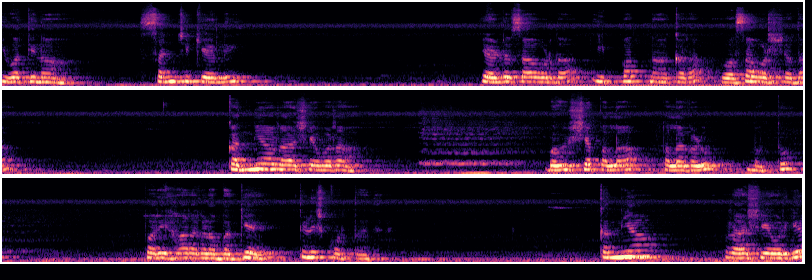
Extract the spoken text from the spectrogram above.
ಇವತ್ತಿನ ಸಂಚಿಕೆಯಲ್ಲಿ ಎರಡು ಸಾವಿರದ ಇಪ್ಪತ್ತ್ನಾಲ್ಕರ ಹೊಸ ವರ್ಷದ ಕನ್ಯಾ ರಾಶಿಯವರ ಭವಿಷ್ಯ ಫಲ, ಫಲಗಳು ಮತ್ತು ಪರಿಹಾರಗಳ ಬಗ್ಗೆ ತಿಳಿಸ್ಕೊಡ್ತಾ ಇದ್ದೇನೆ. ಕನ್ಯಾ ರಾಶಿಯವರಿಗೆ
